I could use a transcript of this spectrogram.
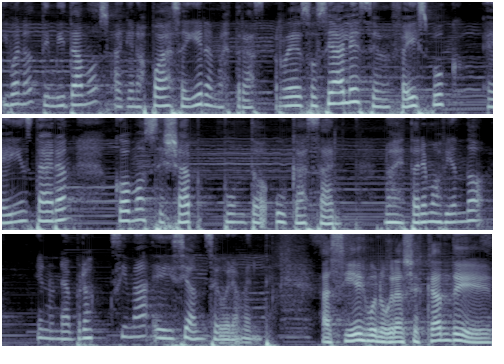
y bueno, te invitamos a que nos puedas seguir en nuestras redes sociales, en Facebook e Instagram, como seyap.ucasal. Nos estaremos viendo en una próxima edición seguramente. Así es, bueno, gracias Cande,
